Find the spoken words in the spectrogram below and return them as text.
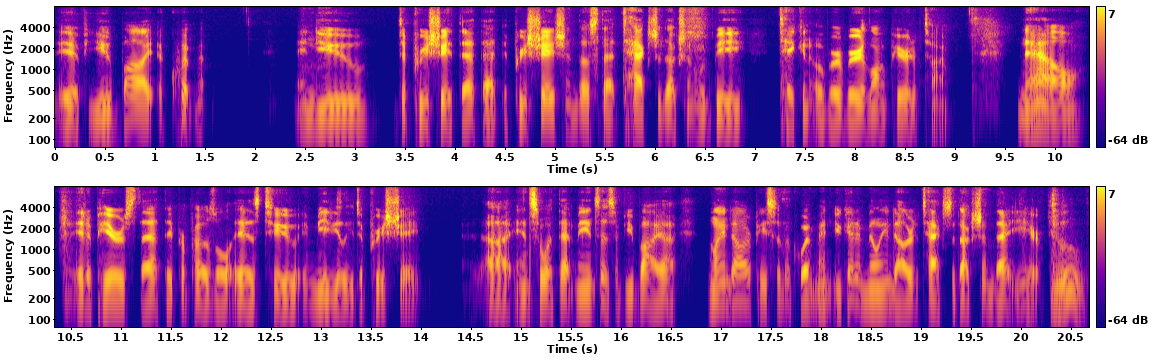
if you buy equipment and you depreciate that, that depreciation, thus that tax deduction, would be taken over a very long period of time. Now it appears that the proposal is to immediately depreciate uh, and so what that means is if you buy a million dollar piece of equipment, you get a million dollar tax deduction that year, Ooh.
